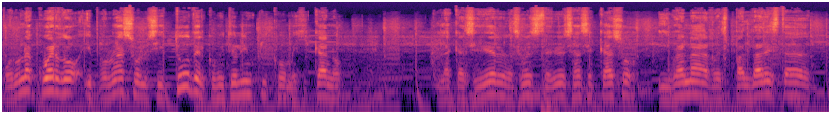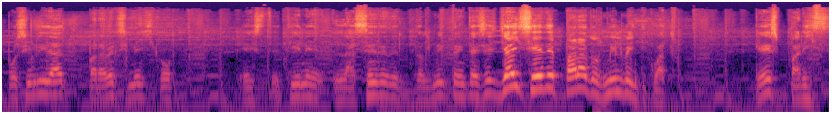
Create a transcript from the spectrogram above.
por un acuerdo y por una solicitud del Comité Olímpico Mexicano, la Cancillería de Relaciones Exteriores hace caso y van a respaldar esta posibilidad para ver si México este, tiene la sede del 2036. Ya hay sede para 2024, que es París.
